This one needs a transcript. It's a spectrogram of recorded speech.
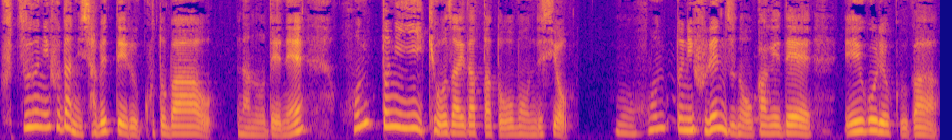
普通に普段に喋っている言葉なのでね、本当にいい教材だったと思うんですよ。もう本当にフレンズのおかげで英語力が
